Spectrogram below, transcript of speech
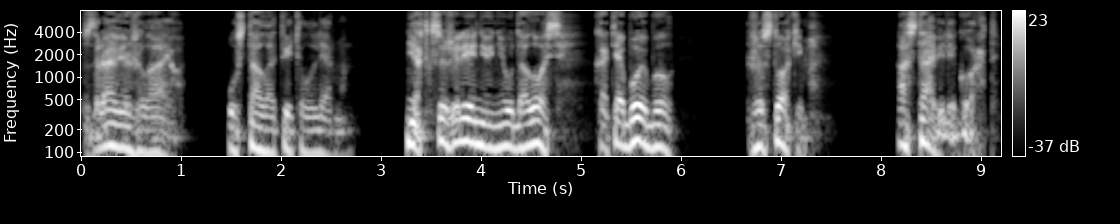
«Здравия желаю», — устало ответил Лерман. «Нет, к сожалению, не удалось, хотя бой был жестоким. Оставили город».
